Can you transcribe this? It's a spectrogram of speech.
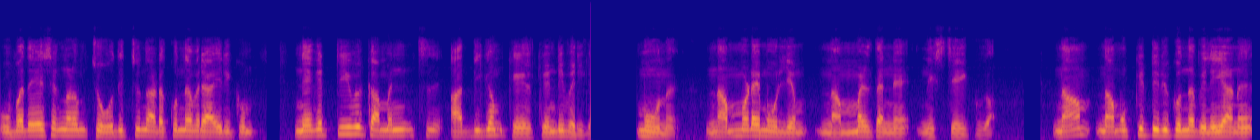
ഉപദേശങ്ങളും ചോദിച്ചു നടക്കുന്നവരായിരിക്കും. നെഗറ്റീവ് കമൻസ് അധികം കേൾക്കേണ്ടി വരിക. മൂന്ന് നമ്മുടെ മൂല്യം നമ്മൾ തന്നെ നിശ്ചയിക്കുക. നാം നമുക്കിട്ടിരിക്കുന്ന വിലയാണ്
